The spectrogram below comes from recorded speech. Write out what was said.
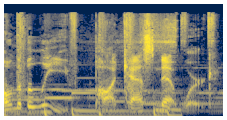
on the Bleav Podcast Network.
